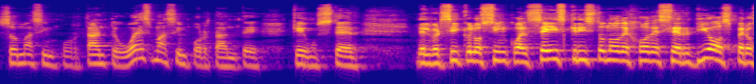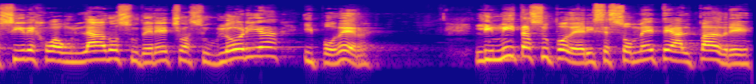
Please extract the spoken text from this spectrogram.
son más importantes o es más importante que usted. Del versículo 5 al 6, Cristo no dejó de ser Dios, pero sí dejó a un lado su derecho a su gloria y poder. Limita su poder y se somete al Padre.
